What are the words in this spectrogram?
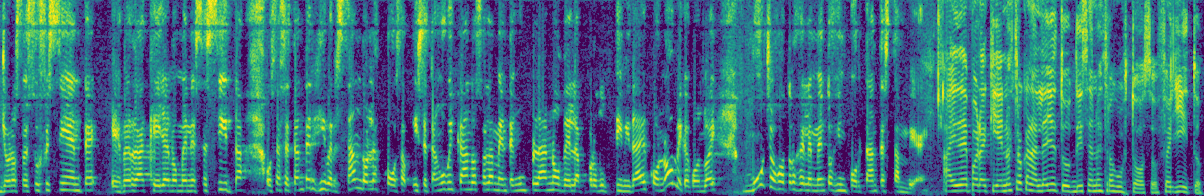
yo no soy suficiente, es verdad que ella no me necesita, o sea, se están tergiversando las cosas y se están ubicando solamente en un plano de la productividad económica, cuando hay muchos otros elementos importantes también. Aide, por aquí en nuestro canal de YouTube dice nuestro gustoso, Fellito.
